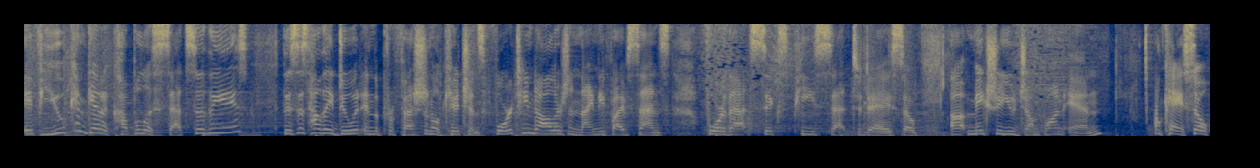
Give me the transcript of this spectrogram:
if you can get a couple of sets of these, this is how they do it in the professional kitchens. $14.95 for that six-piece set today. So uh, make sure you jump on in. Okay, so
